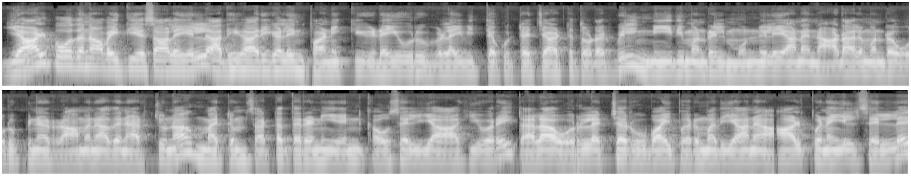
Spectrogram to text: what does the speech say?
யாழ் போதனா வைத்தியசாலையில் அதிகாரிகளின் பணிக்கு இடையூறு விளைவித்த குற்றச்சாட்டு தொடர்பில் நீதிமன்றில் முன்னிலையான நாடாளுமன்ற உறுப்பினர் ராமநாதன் அர்ஜுனா மற்றும் சட்டத்தரணி என். கௌசல்யா ஆகியோரை தலா ஒரு லட்சம் ரூபாய் பெறுமதியான ஆழ்பிணையில் செல்ல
